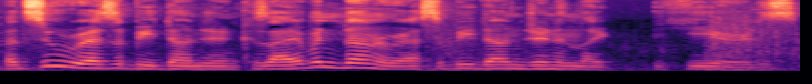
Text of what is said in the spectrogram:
Let's do recipe dungeon, because I haven't done a recipe dungeon in, like, years.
